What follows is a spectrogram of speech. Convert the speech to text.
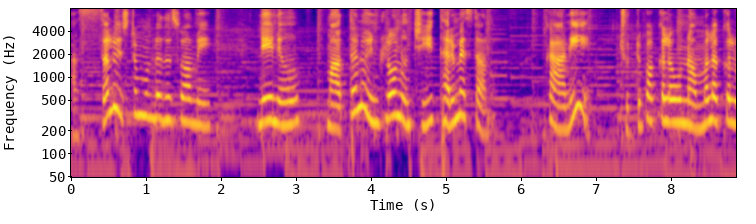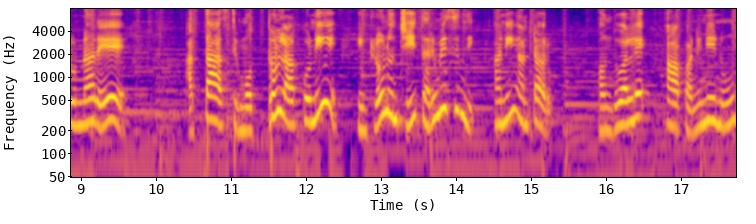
అస్సలు ఇష్టం ఉండదు స్వామి. నేను మా అత్తను ఇంట్లో నుంచి తరిమేస్తాను. కానీ చుట్టుపక్కల ఉన్న అమ్మలక్కలు ఉన్నారే అత్త ఆస్తి మొత్తం లాక్కొని ఇంట్లో నుంచి తరిమేసింది. అని అంటారు. అందువల్లే ఆ పని నేను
